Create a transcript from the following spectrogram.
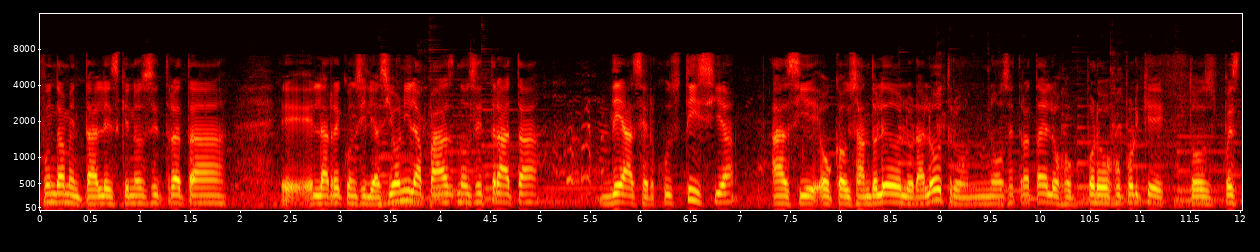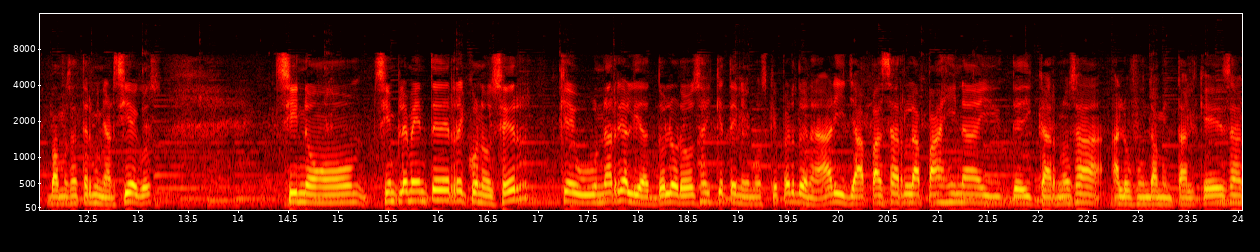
fundamental, es que no se trata, eh, la reconciliación y la paz no se trata de hacer justicia o causándole dolor al otro, no se trata del ojo por ojo porque todos pues vamos a terminar ciegos, sino simplemente reconocer que hubo una realidad dolorosa y que tenemos que perdonar y ya pasar la página y dedicarnos a, lo fundamental que es a,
